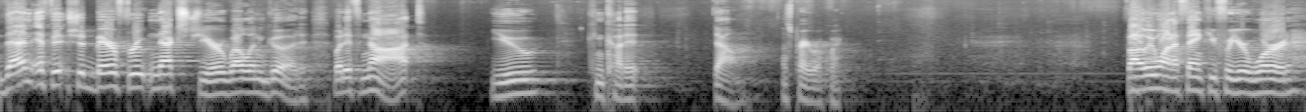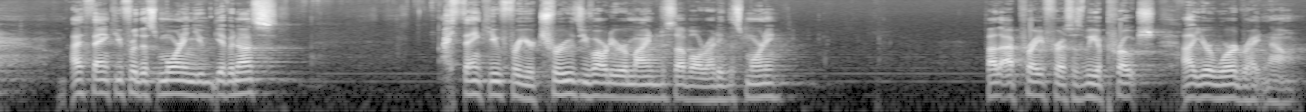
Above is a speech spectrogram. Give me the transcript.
Then, if it should bear fruit next year, well and good. But if not, you can cut it down. Let's pray real quick. Father, we want to thank you for your word. I thank you for this morning you've given us. I thank you for your truths you've already reminded us of already this morning. Father, I pray for us as we approach uh, your word right now.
